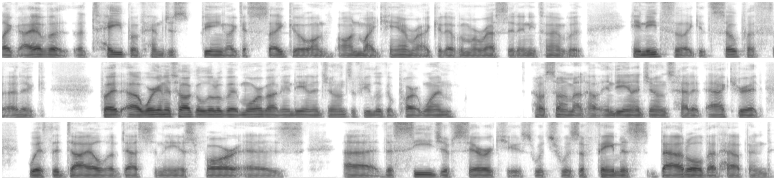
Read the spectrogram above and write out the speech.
like I have a, a tape of him just being like a psycho on on my camera. I could have him arrested anytime, but he needs to like it's so pathetic. But uh, we're going to talk a little bit more about Indiana Jones. If you look at part one, I was talking about how Indiana Jones had it accurate with the dial of destiny as far as uh, the siege of Syracuse, which was a famous battle that happened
